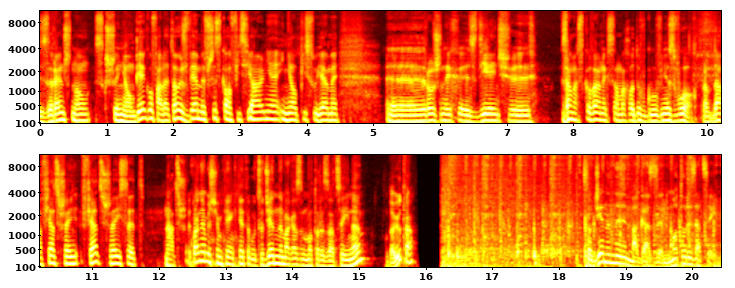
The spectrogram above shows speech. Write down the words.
z ręczną skrzynią biegów, ale to już wiemy wszystko oficjalnie i nie opisujemy y, różnych zdjęć y, zamaskowanych samochodów głównie z Włoch, prawda? Fiat, Fiat 600 nadszedł. Kłaniamy się pięknie. To był codzienny magazyn motoryzacyjny. Do jutra. Codzienny magazyn motoryzacyjny.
